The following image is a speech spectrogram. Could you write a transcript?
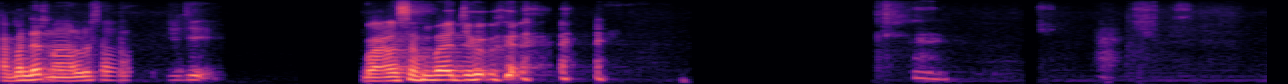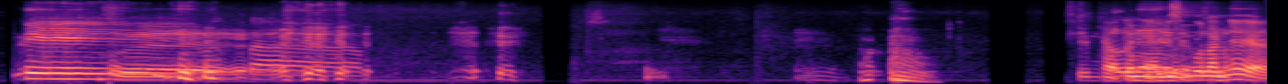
Apa bener? malu sama baju Ji Langsung baju. Wih. Simpel yang kesimpulannya ya?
